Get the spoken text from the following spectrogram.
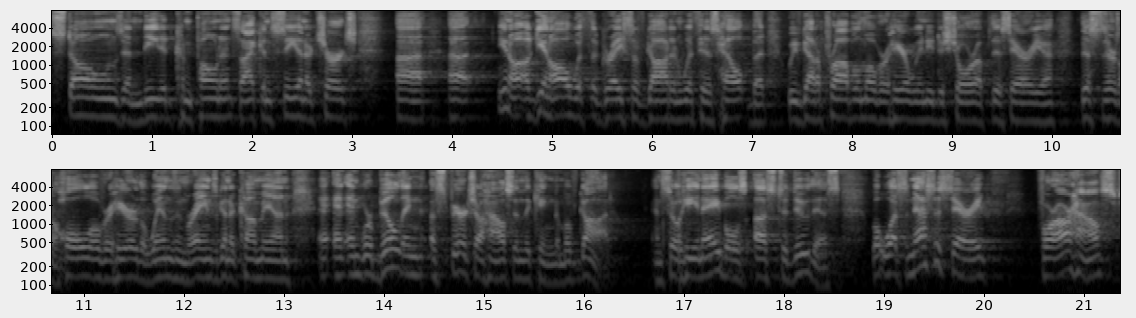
stones and needed components I can see in a church. Uh, uh, you know, again, all with the grace of God and with his help, but we've got a problem over here. We need to shore up this area. This, there's a hole over here. The winds and rain's going to come in. And, and we're building a spiritual house in the kingdom of God. And so he enables us to do this. But what's necessary for our house,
